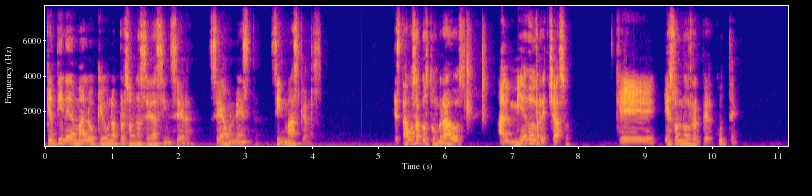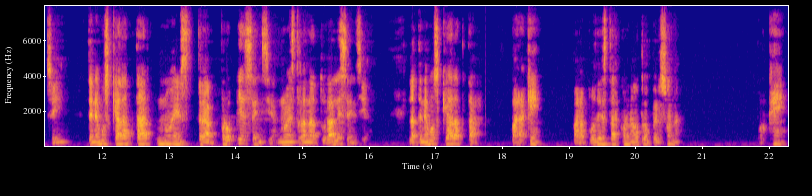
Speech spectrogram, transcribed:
¿Qué tiene de malo que una persona sea sincera, sea honesta, sin máscaras? Estamos acostumbrados al miedo al rechazo, que eso nos repercute, ¿sí? Tenemos que adaptar nuestra propia esencia, nuestra natural esencia. La tenemos que adaptar. ¿Para qué? Para poder estar con la otra persona. ¿Por qué?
